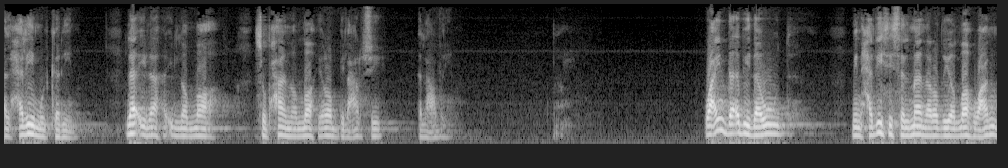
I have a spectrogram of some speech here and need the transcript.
الحليم الكريم. لا إله إلا الله سبحان الله رب العرش العظيم. وعند أبي داود من حديث سلمان رضي الله عنه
